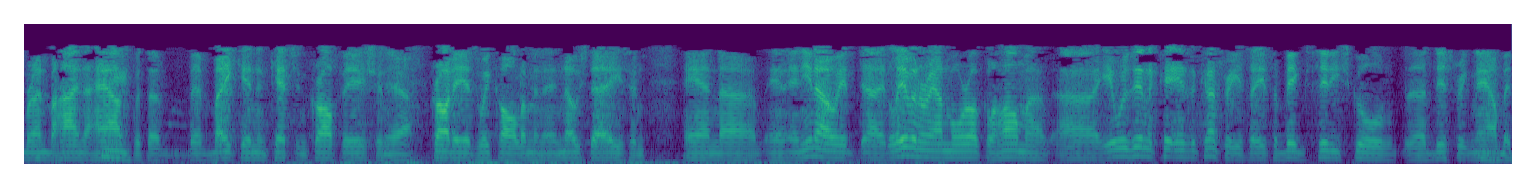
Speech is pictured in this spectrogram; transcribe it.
run behind the house Hmm. with the, the bacon and catching crawfish and Yeah. crawdads we called them in, in those days and and uh and, and you know it uh, living around Moore Oklahoma uh it was in the in the country. It's a it's a big city school uh, district now but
